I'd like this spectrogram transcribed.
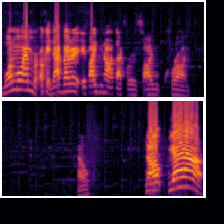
One more Ember. Okay, that better. If I do not attack first, I will cry. No. No. Yeah!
